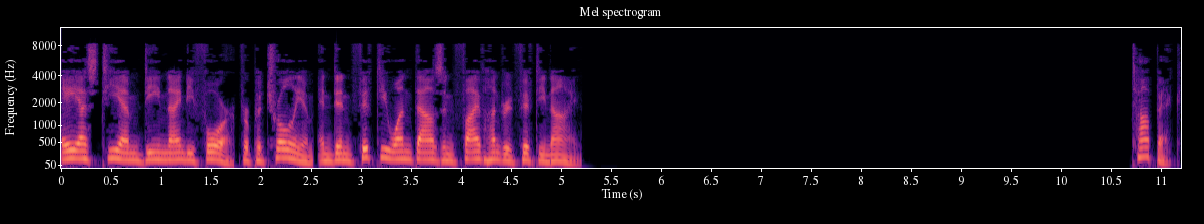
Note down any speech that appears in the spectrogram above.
ASTM D94 for petroleum and DIN 51559. Topic:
